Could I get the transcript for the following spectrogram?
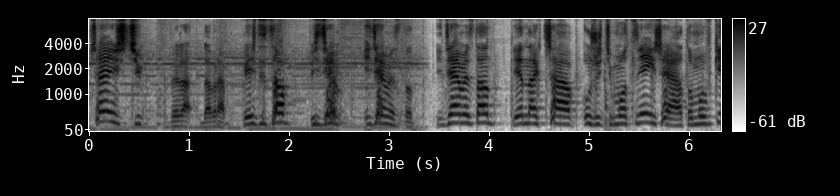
części wyla... Dobra, wiecie co? Idziemy, idziemy stąd. Idziemy stąd. Jednak trzeba użyć mocniejszej atomówki.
